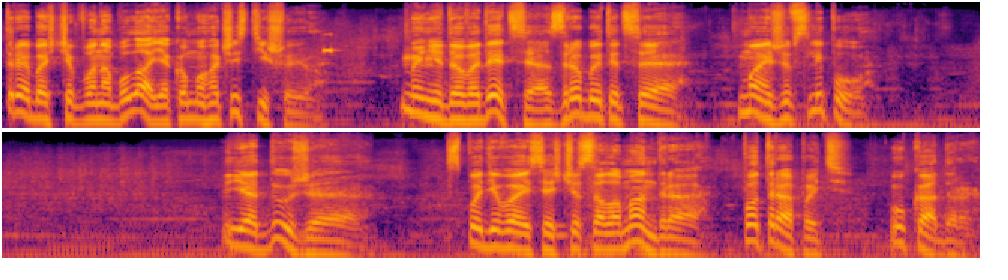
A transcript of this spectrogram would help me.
Треба, щоб вона була якомога чистішою. Мені доведеться зробити це майже всліпу. Я дуже сподіваюся, що саламандра потрапить у кадр.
